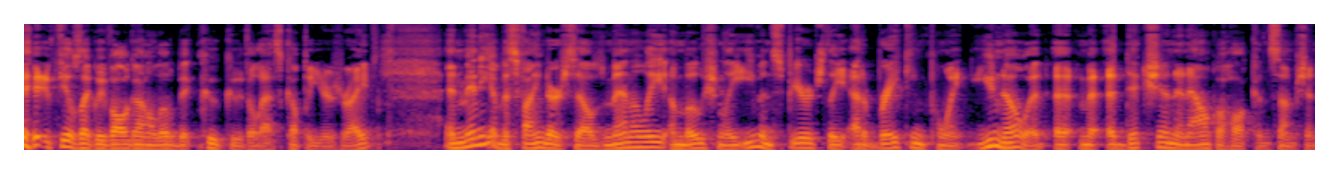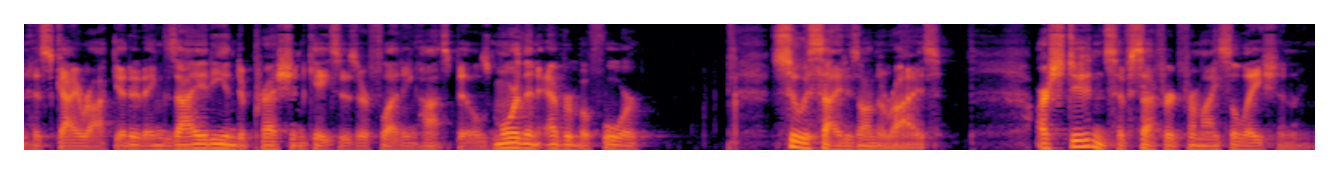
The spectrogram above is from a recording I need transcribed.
it feels like we've all gone a little bit cuckoo the last couple years, right? And many of us find ourselves mentally, emotionally, even spiritually at a breaking point. You know it. Uh, addiction and alcohol consumption has skyrocketed. Anxiety and depression cases are flooding hospitals more than ever before. Suicide is on the rise. Our students have suffered from isolation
